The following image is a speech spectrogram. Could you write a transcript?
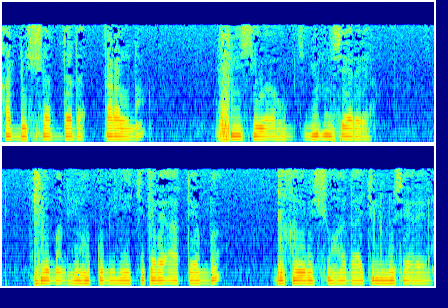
xadd shaddada taral na fii siwaahum ci ñu dul seere ya. Fii man xi xukumi yi ci tere àtteem ba bi xëyri shuhada ci lu dul seere ya.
